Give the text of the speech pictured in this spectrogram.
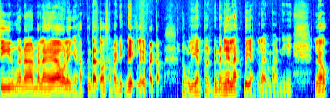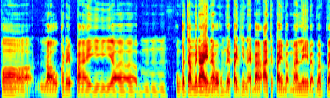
จีนเมื่อนานมาแล้วอะไรเงี้ยครับตั้งแต่ตอนสมัยเด็ก ๆ เลยไปกับโรงเรียนเปิดเป็นนักเรียนแลกเปลี่ยนอะไรประมาณนี้ แล้วก็เราก็ได้ไปผมก็จำไม่ได้นะว่าผมได้ไปที่ไหนบ้างอาจจะไปแบบมาเลยแบบแว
